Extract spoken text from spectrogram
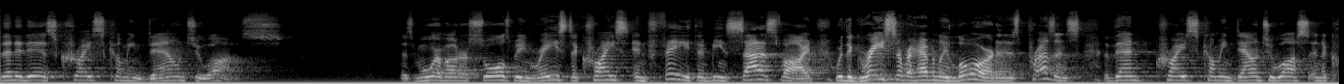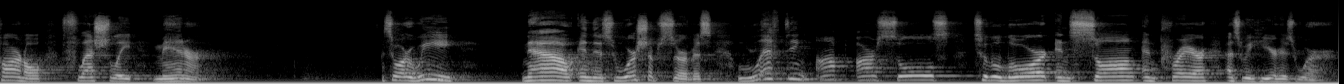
than it is Christ coming down to us. It's more about our souls being raised to Christ in faith and being satisfied with the grace of our heavenly Lord and His presence than Christ coming down to us in a carnal, fleshly manner. So, are we now in this worship service lifting up our souls to the Lord in song and prayer as we hear His word?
